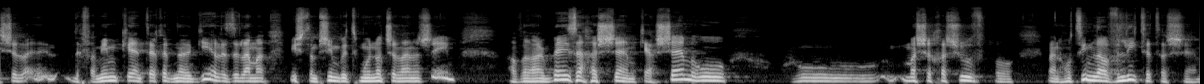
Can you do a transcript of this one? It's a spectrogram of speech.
של, לפעמים כן, תכף נגיע לזה למה משתמשים בתמונות של אנשים, אבל הרבה זה השם, כי השם הוא, הוא מה שחשוב פה, ואנחנו רוצים להבליט את השם,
